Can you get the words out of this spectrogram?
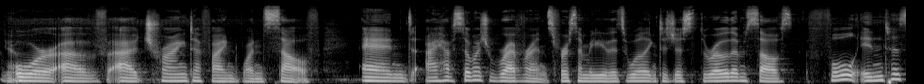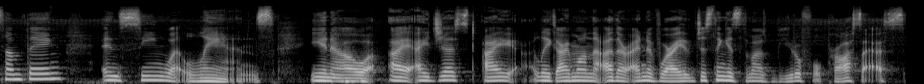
yeah. or of uh, trying to find oneself. And I have so much reverence for somebody that's willing to just throw themselves full into something and seeing what lands you know mm-hmm. I, I just i like i'm on the other end of where i just think it's the most beautiful process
